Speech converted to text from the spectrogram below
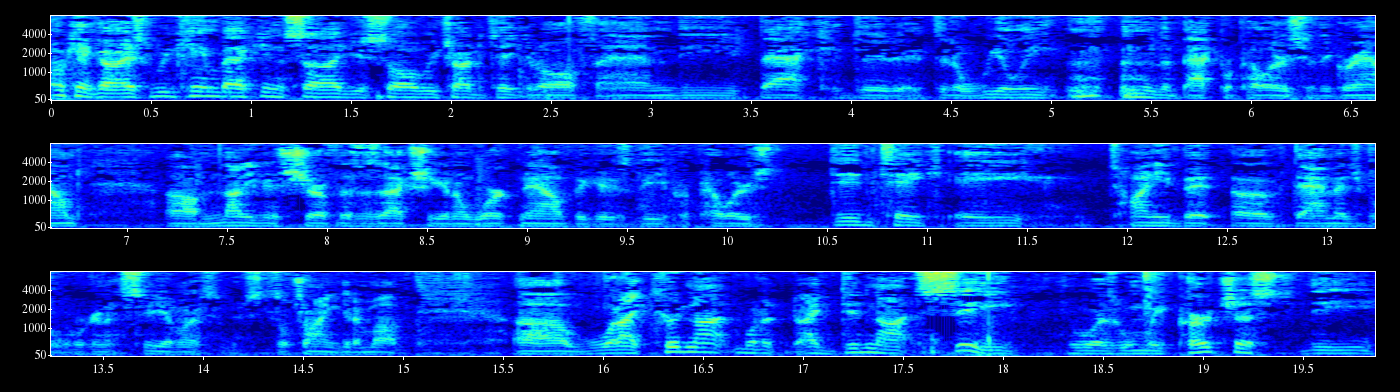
Okay, guys, we came back inside. You saw we tried to take it off, and the back did did a wheelie. the back propellers hit the ground. Um, not even sure if this is actually going to work now because the propellers did take a tiny bit of damage, but we're going to see. I'm still trying to get them up. Uh, what I could not, what I did not see was when we purchased the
